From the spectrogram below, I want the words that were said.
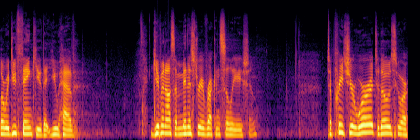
Lord, we do thank you that you have given us a ministry of reconciliation to preach your word to those who are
